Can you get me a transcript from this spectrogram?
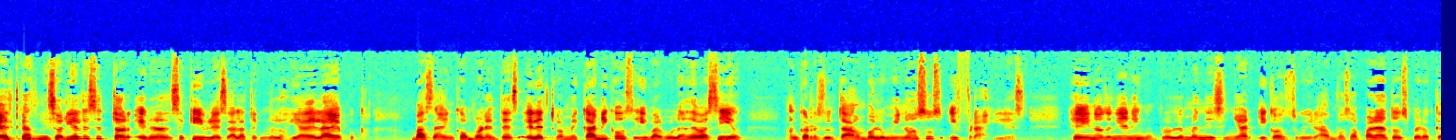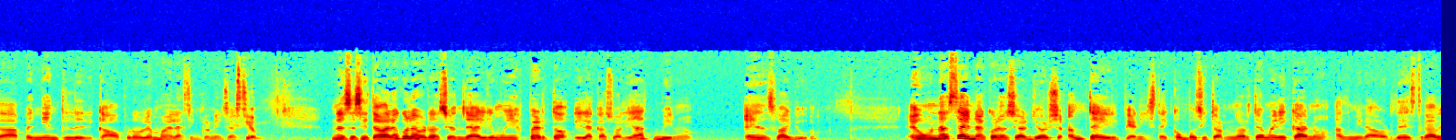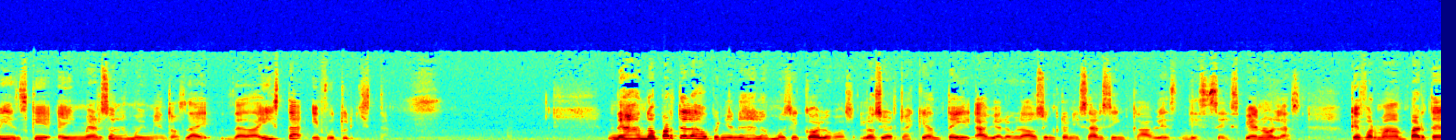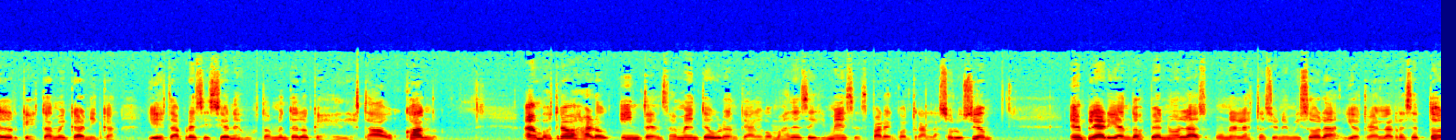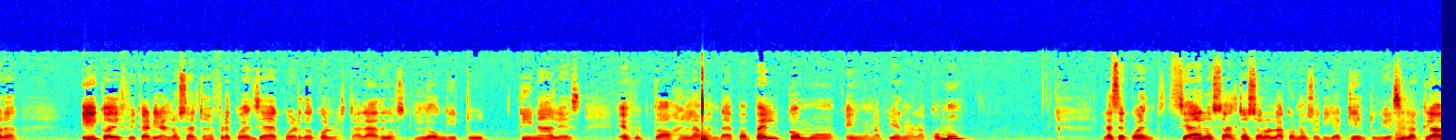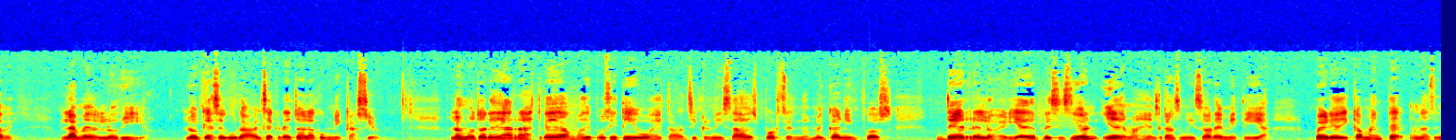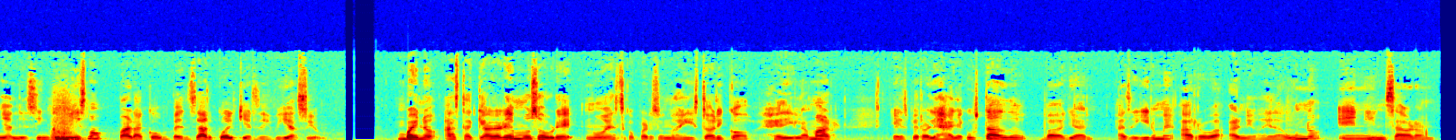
El transmisor y el receptor eran asequibles a la tecnología de la época, basada en componentes electromecánicos y válvulas de vacío, aunque resultaban voluminosos y frágiles. Hedy no tenía ningún problema en diseñar y construir ambos aparatos, pero quedaba pendiente el delicado problema de la sincronización. Necesitaba la colaboración de alguien muy experto y la casualidad vino en su ayuda. En una cena conoció a George Antheil, pianista y compositor norteamericano, admirador de Stravinsky e inmerso en los movimientos dadaísta y futurista. Dejando aparte las opiniones de los musicólogos, lo cierto es que Antheil había logrado sincronizar sin cables 16 pianolas que formaban parte de la orquesta mecánica y esta precisión es justamente lo que Hedy estaba buscando. Ambos trabajaron intensamente durante algo más de seis meses para encontrar la solución. Emplearían dos pianolas, una en la estación emisora y otra en la receptora, y codificarían los saltos de frecuencia de acuerdo con los taladros efectuados en la banda de papel como en una pianola común. La secuencia de los saltos solo la conocería quien tuviese la clave, la melodía, lo que aseguraba el secreto de la comunicación. Los motores de arrastre de ambos dispositivos estaban sincronizados por sendos mecánicos de relojería de precisión y además el transmisor emitía periódicamente una señal de sincronismo para compensar cualquier desviación. Bueno, hasta aquí hablaremos sobre nuestro personaje histórico, Hedy Lamar. Espero les haya gustado. Vayan a seguirme arroba 1 en Instagram.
